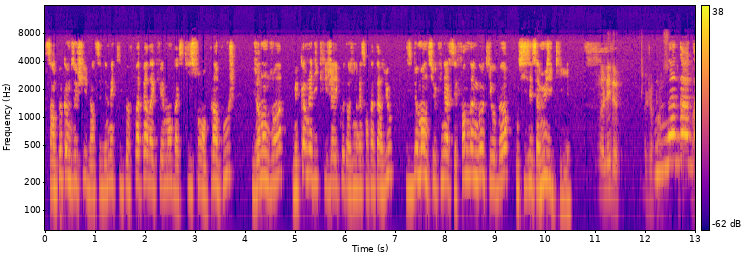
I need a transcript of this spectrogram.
C'est un peu comme The Shield. Hein. C'est des mecs qui peuvent pas perdre actuellement parce qu'ils sont en plein push. Ils en ont besoin. Mais comme l'a dit Chris Jericho dans une récente interview, il se demande si au final c'est Fandango qui est over ou si c'est sa musique qui l'est. Euh, Les deux, je pense. Non, non, non.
